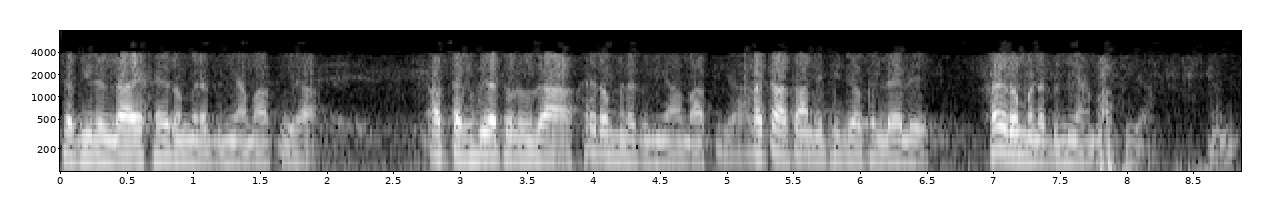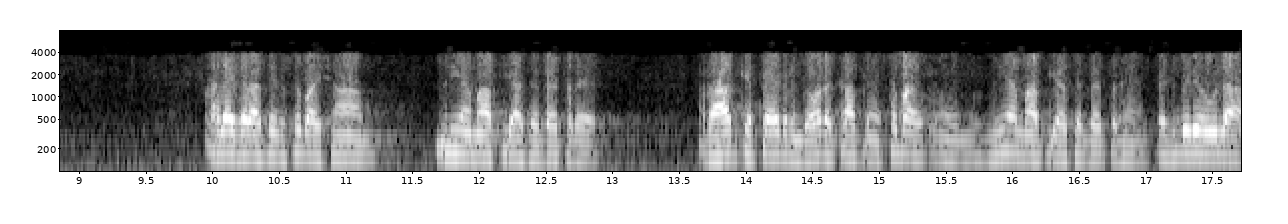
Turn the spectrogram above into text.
سبیل اللہ خیر من دنیا معافیہ اور تقبیرت اللہ خیر من دنیا معافیہ رکعت آنے کی جو لے لے خیر من دنیا معافیا کالے کراتے کہ صبح شام دنیا مافیا سے بہتر ہے. رات کے پیٹ میں دو رکھاتے ہیں، صبح دنیا مافیا سے بہتر ہیں. تقبیر اولا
